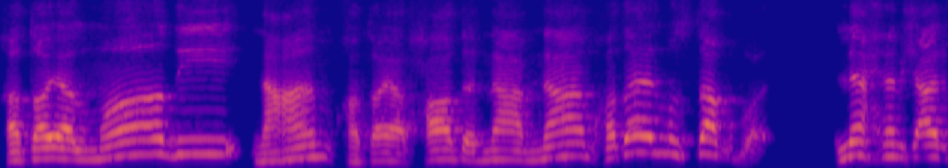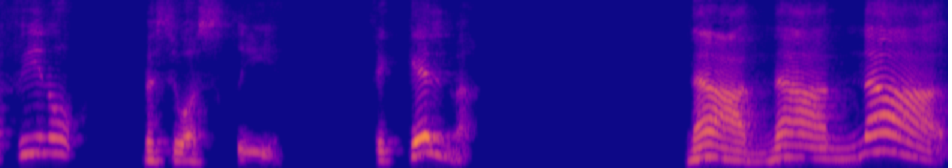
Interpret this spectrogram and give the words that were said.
خطايا الماضي نعم. خطايا الحاضر نعم نعم. خطايا المستقبل. اللي إحنا مش عارفينه بس واثقين في الكلمة. نعم نعم نعم.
